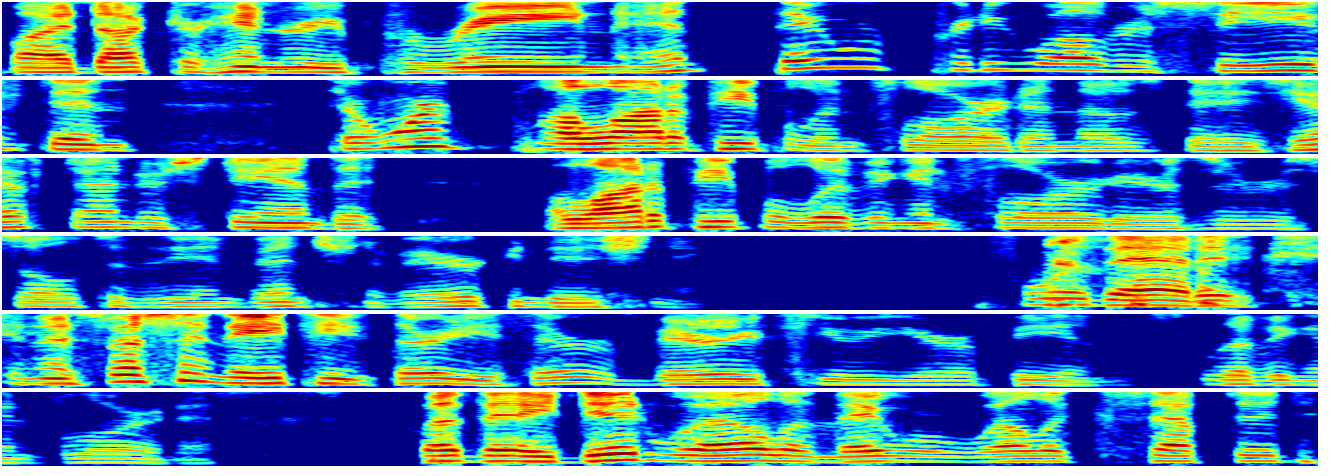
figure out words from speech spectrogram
by Dr. Henry Perrine, and they were pretty well received. And there weren't a lot of people in Florida in those days. You have to understand that a lot of people living in Florida as a result of the invention of air conditioning. Before that, it, and especially in the 1830s, there were very few Europeans living in Florida. But they did well and they were well accepted.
